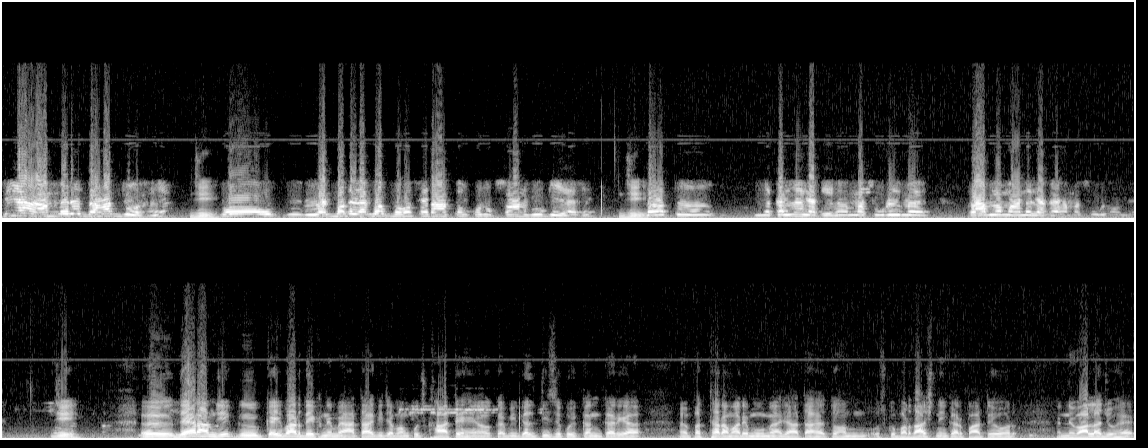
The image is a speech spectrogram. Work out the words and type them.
जी हाँ मेरे दांत जो हैं जी। वो लगभग लगभग बहुत से दांतों को नुकसान हो गया है। जी। दांत निकलने लगे हैं। मसूड़े में प्रॉब्लम आने लगा है मसूड़ों में जी। दयाराम जी कई बार देखने में आता है कि जब हम कुछ खाते हैं और कभी गलती से कोई कंकर या पत्थर हमारे मुँह में आ जाता है तो हम उसको बर्दाश्त नहीं कर पाते और निवाला जो है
